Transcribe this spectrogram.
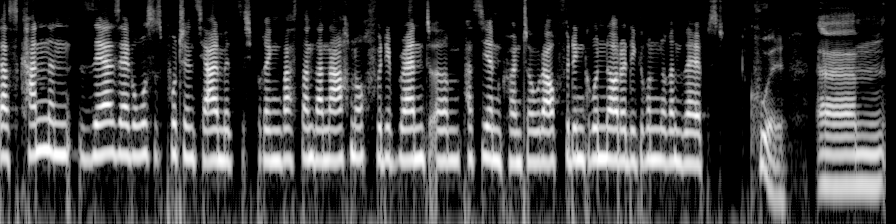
das kann ein sehr, sehr großes Potenzial mit sich bringen, was dann danach noch für die Brand ähm, passieren könnte oder auch für den Gründer oder die Gründerin selbst. Cool. Ähm,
